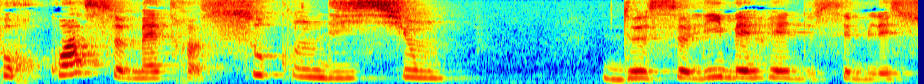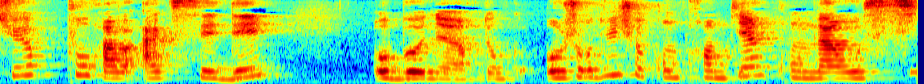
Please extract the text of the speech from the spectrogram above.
pourquoi se mettre sous condition de se libérer de ces blessures pour accéder au bonheur? Donc aujourd'hui, je comprends bien qu'on a aussi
